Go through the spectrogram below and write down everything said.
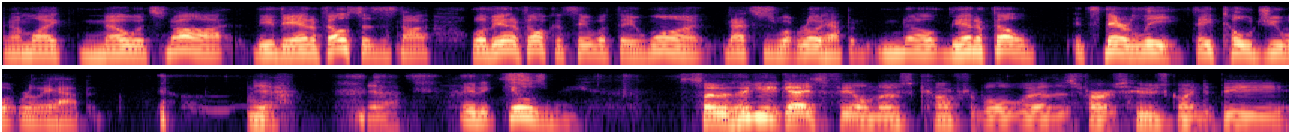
and I'm like, no, it's not. The the NFL says it's not. Well, the NFL can say what they want. That's just what really happened. No, the NFL, it's their league. They told you what really happened, Yeah. Yeah. and it kills me. So, who do you guys feel most comfortable with as far as who's going to be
